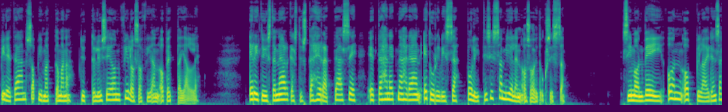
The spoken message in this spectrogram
pidetään sopimattomana tyttölyseon filosofian opettajalle. Erityistä närkästystä herättää se, että hänet nähdään eturivissä poliittisissa mielenosoituksissa. Simon Vei on oppilaidensa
